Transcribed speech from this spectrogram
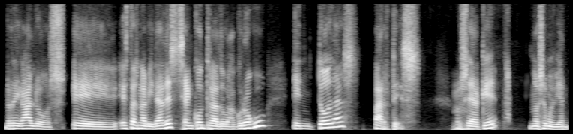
regalos eh, estas navidades se ha encontrado a Grogu en todas partes. O Mm. sea que no sé muy bien.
